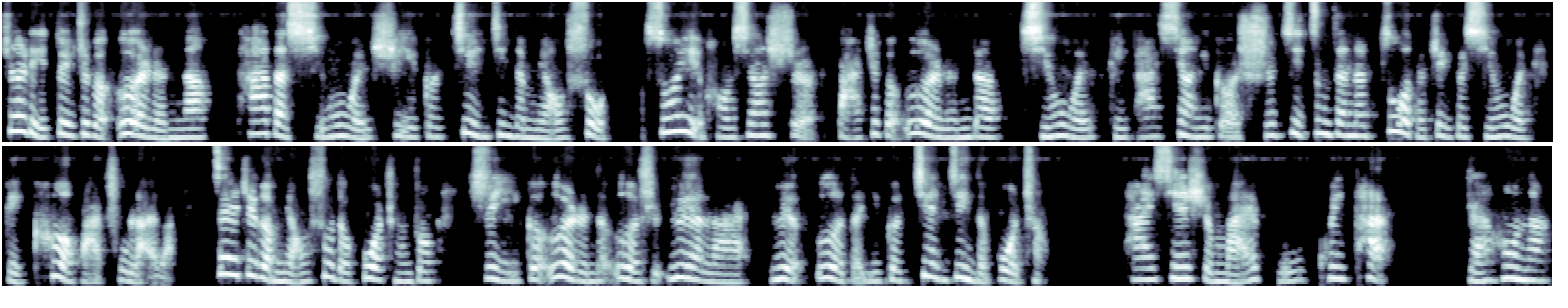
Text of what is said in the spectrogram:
这里对这个恶人呢，他的行为是一个渐进的描述，所以好像是把这个恶人的行为给他像一个实际正在那做的这个行为给刻画出来了。在这个描述的过程中，是一个恶人的恶是越来越恶的一个渐进的过程。他先是埋伏窥探，然后呢，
